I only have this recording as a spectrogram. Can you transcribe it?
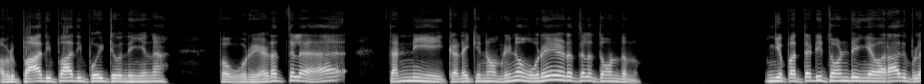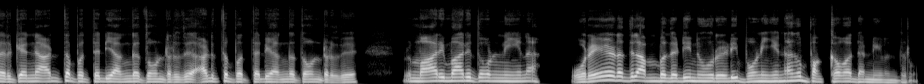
அப்படி பாதி பாதி போயிட்டு வந்தீங்கன்னா இப்போ ஒரு இடத்துல தண்ணி கிடைக்கணும் அப்படின்னா ஒரே இடத்துல தோண்டணும். இங்கே பத்தடி தோண்டி இங்கே வராது போல இருக்கேன்னு என்ன அடுத்த பத்தடி அங்கே தோன்றுறது அடுத்த பத்தடி அங்கே தோன்றுறது. மாறி மாறி தோண்டினீங்கன்னா ஒரே இடத்துல ஐம்பது அடி நூறு அடி போனீங்கன்னாங்க பக்கவாக தண்ணி வந்துடும்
